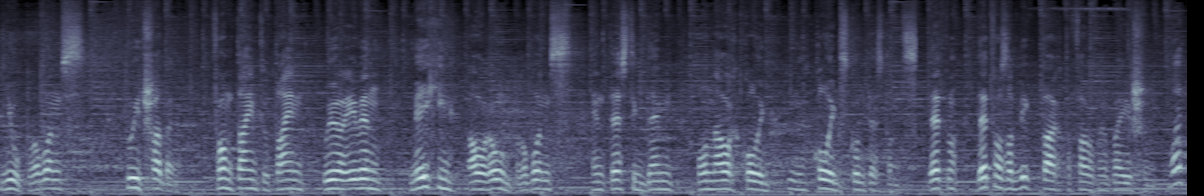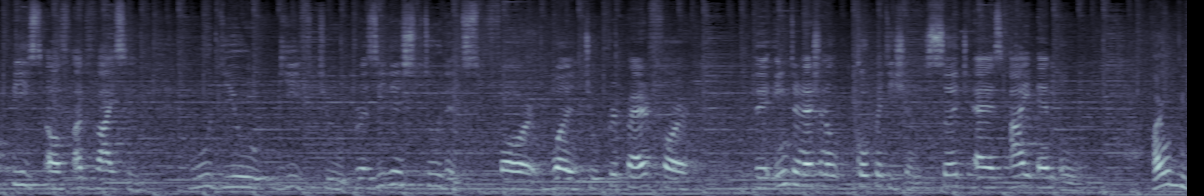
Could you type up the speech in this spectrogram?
new problems to each other. From time to time, we were even making our own problems and testing them on our colleague, colleagues contestants. That, that was a big part of our preparation. What piece of advice would you give to Brazilian students for one to prepare for the international competition such as IMO? I, would,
